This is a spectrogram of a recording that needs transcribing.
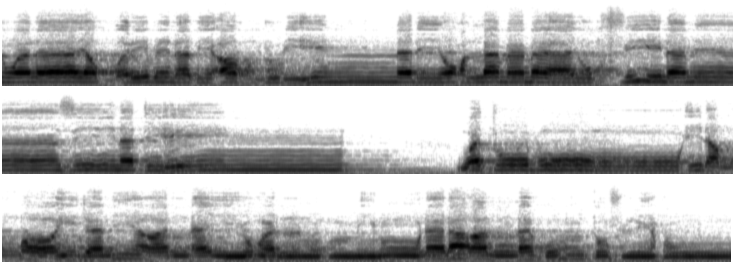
وَلَا يَضْرِبْنَ بِأَرْجُلِهِنَّ لِيُعْلَمَ مَا يُخْفِينَ مِن زِينَتِهِنَّ ۚ. وَتُوبُوا إِلَى اللَّهِ جَمِيعًا أَيُّهَا الْمُؤْمِنُونَ لَعَلَّكُمْ تُفْلِحُونَ.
